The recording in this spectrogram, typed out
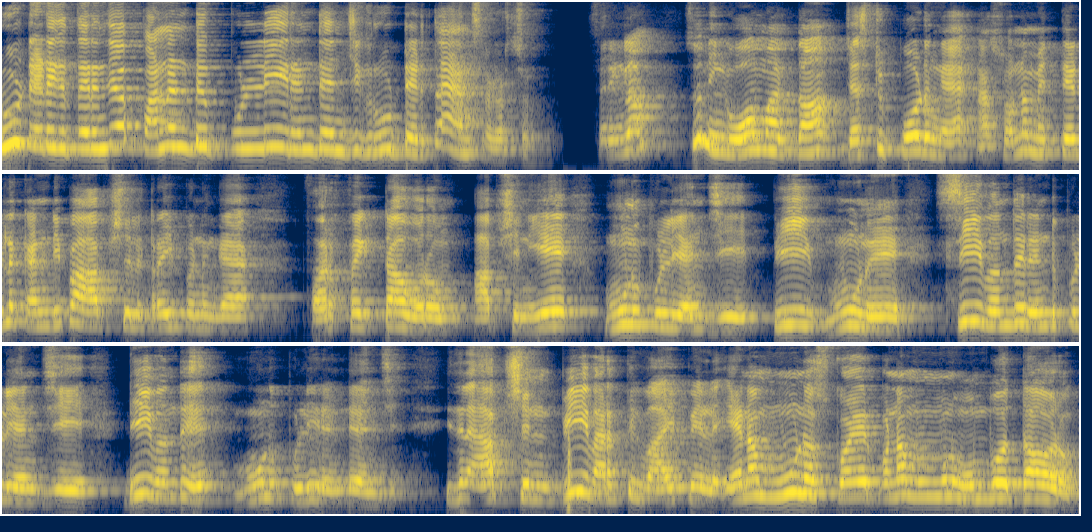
ரூட் எடுக்க தெரிஞ்சால் பன்னெண்டு புள்ளி ரெண்டு அஞ்சுக்கு ரூட் எடுத்தால் ஆன்சர் கிடச்சிடும் சரிங்களா? ஸோ நீங்கள் ஹோம்ஒர்க் தான் ஜஸ்ட்டு போடுங்க. நான் சொன்ன மெத்தேடில் கண்டிப்பாக ஆப்ஷனில் ட்ரை பண்ணுங்கள் பர்ஃபெக்டாக வரும். ஆப்ஷன் ஏ மூணு புள்ளி அஞ்சு பி மூணு சி வந்து ரெண்டு புள்ளி அஞ்சு டி வந்து மூணு புள்ளி ரெண்டு அஞ்சு. இதில் ஆப்ஷன் பி வரத்துக்கு வாய்ப்பே இல்லை. ஏன்னா மூணு ஸ்கொயர் பண்ணால் மூணு மூணு ஒம்பது தான் வரும்.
